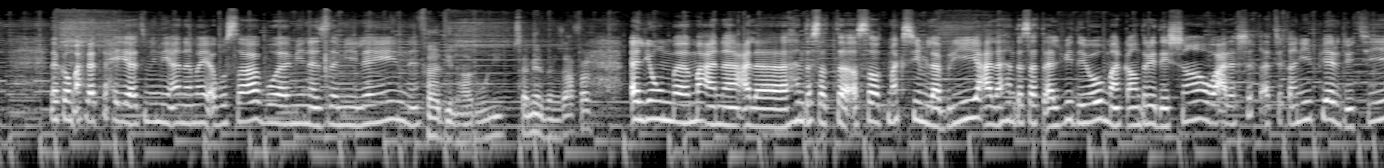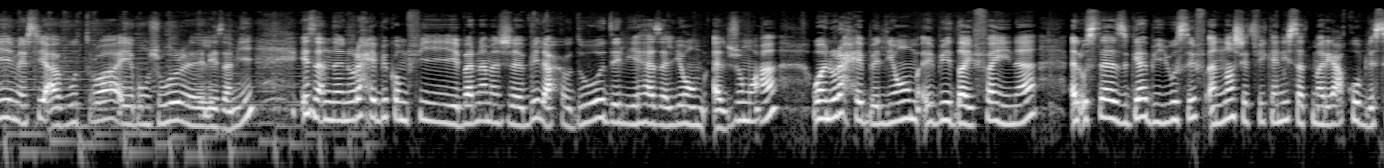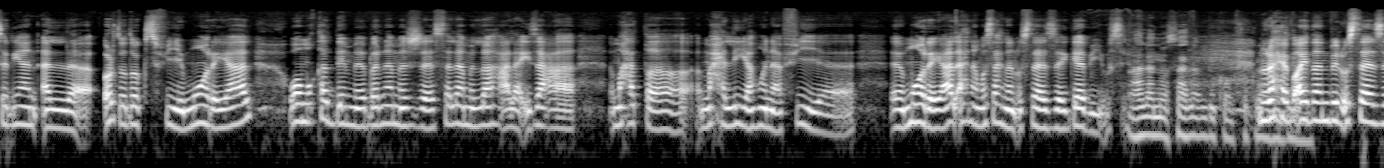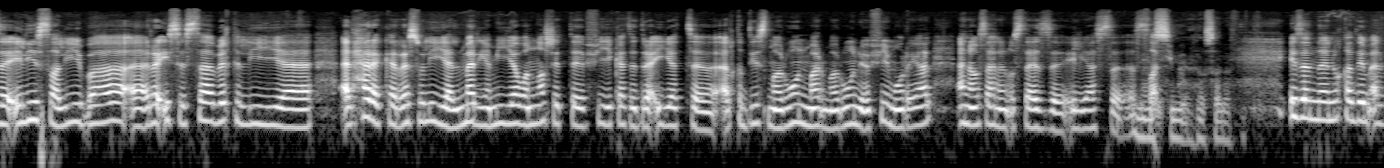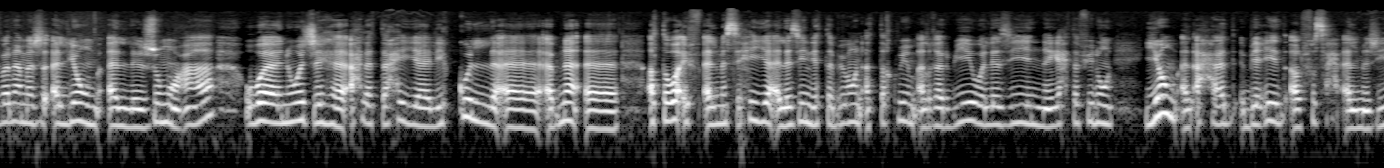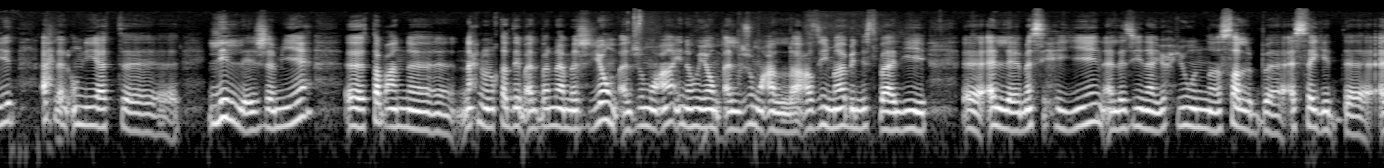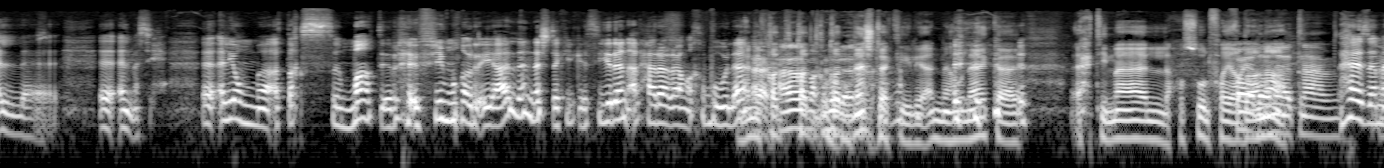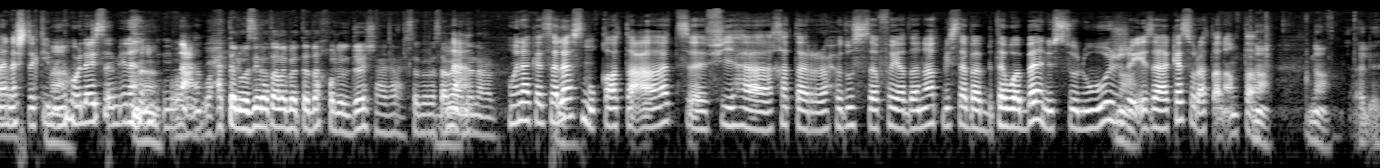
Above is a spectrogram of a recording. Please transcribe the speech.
لكم أحلى التحيات. مني أنا مي أبو صعب ومن الزميلين فادي الهاروني. سمير بن جعفر. اليوم معنا على هندسة الصوت ماكسيم لابري على هندسة الفيديو مارك أندري ديشان وعلى الشق التقني بيير دوتي merci à vous trois et bonjour les amis إذا نرحب بكم في برنامج بلا حدود. لهذا اليوم الجمعة. ونرحب اليوم بضيفينا الأستاذ جابي يوسف الناشط في كنيسة مار يعقوب للسريان الأرثوذكس في مونريال ومقدم برنامج سلام الله على إذاعة محطة محلية هنا في مونريال. أهلا وسهلا أستاذ جابي يوسف. أهلا وسهلا بكم. شكرا نرحب جزيلا. أيضا بالأستاذ إلي صليبة الرئيس السابق للحركة الرسولية المريمية والناشط في كاتدرائية القديس مارون مار مارون في مونريال. أهلا وسهلا أستاذ إلياس صليبة. اذا نقدم البرنامج اليوم الجمعة ونوجه أحلى التحية لكل أبناء الطوائف المسيحية الذين يتبعون التقويم الغربي والذين يحتفلون يوم الأحد بعيد الفصح المجيد. أحلى الأمنيات للجميع. طبعا نحن نقدم البرنامج يوم الجمعة. إنه يوم الجمعة العظيمة بالنسبة للمسيحيين الذين يحيون صلب السيد المسيح. اليوم الطقس ماطر في مونريال. لن نشتكي كثيرا. الحرارة مقبولة. يعني قد, قد, قد نشتكي لأن هناك احتمال حصول فيضانات, فيضانات نعم هذا ما نشتكي نعم. منه ليس من نعم. نعم وحتى الوزيرة طلبت تدخل الجيش على حسب ما سمعنا نعم. نعم هناك ثلاث مقاطعات فيها خطر حدوث فيضانات بسبب ذوبان الثلوج نعم. إذا كثرت الأمطار نعم نعم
